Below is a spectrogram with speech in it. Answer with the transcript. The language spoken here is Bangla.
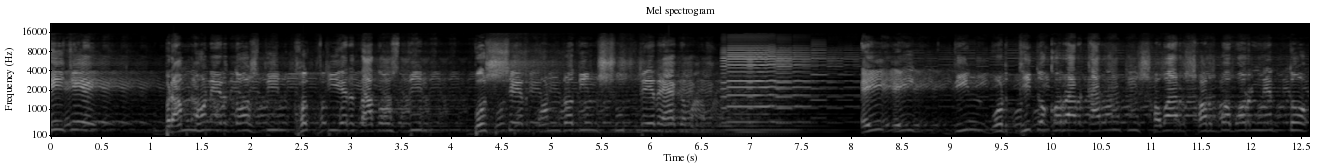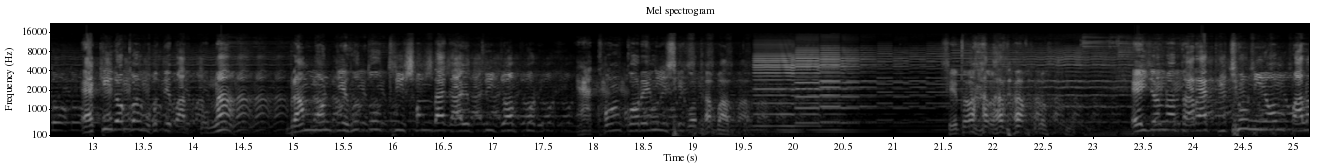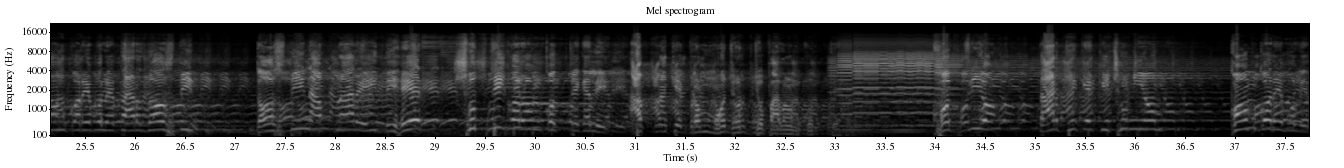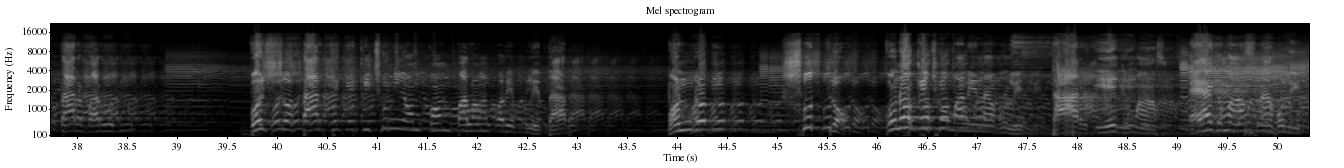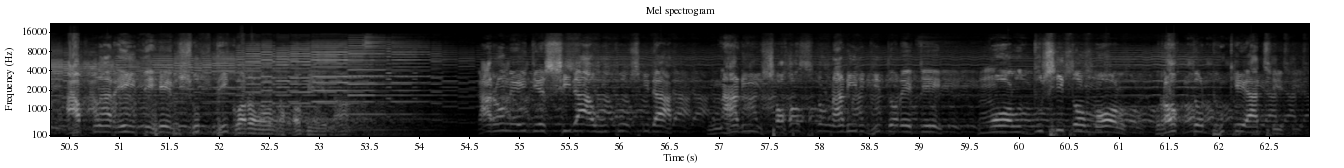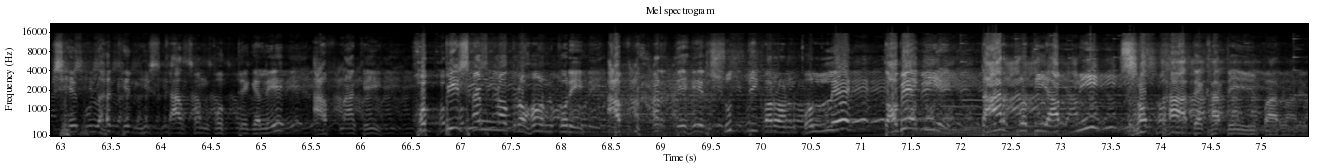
এই যে ব্রাহ্মণের দশ দিন, ক্ষত্রিয়ের দ্বাদশ দিন, বৈশ্যের পনেরো দিন সূত্রের এক মাস। এই এই দিন বর্ধিত করার কারণ কি? সবার সর্ববর্ণের তো একই রকম হতে পারতো না। ব্রাহ্মণ যেহেতু ত্রিসন্ধ্যা, গায়ত্রী জপ করে, এখন করেনি সে কথা বাদ সে তো আলাদা প্রশ্ন। এই জন্য তারা কিছু নিয়ম পালন করে বলে তার দশ দিন। দশ দিন আপনার এই দেহের শুদ্ধিকরণ করতে গেলে আপনাকে ব্রহ্মচর্য পালন করতে ক্ষত্রিয়, তার থেকে কিছু নিয়ম কম করে বলে তার বারো দিন। বৈশ্য, তার থেকে কিছু নিয়ম কম পালন করে বলে তার দিন। সূত্র কোনো কিছু মানে না বলে তার এক মাস। এক মাস না হলে আপনার এই দেহের শুদ্ধিকরণ হবে না। কারণ এই যে শিরা, উপশিরা, নারী, সহস্র নারীর ভিতরে যে মল, দূষিত মল, রক্ত ঢুকে আছে, সেগুলাকে নিষ্কাশন করতে গেলে আপনাকে হব্বিসান্ন গ্রহণ করে আপনার দেহের শুদ্ধিকরণ করলে তবে গিয়ে তার প্রতি আপনি শ্রদ্ধা দেখাতে পারবেন।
